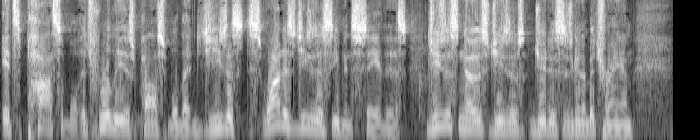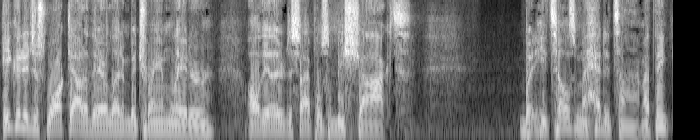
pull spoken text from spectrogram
it's possible. It really is possible that Jesus. Why does Jesus even say this? Jesus knows Jesus Judas is going to betray him. He could have just walked out of there, let him betray him later. All the other disciples will be shocked. But he tells them ahead of time. I think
